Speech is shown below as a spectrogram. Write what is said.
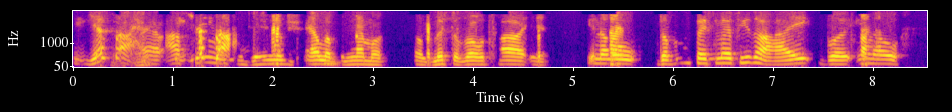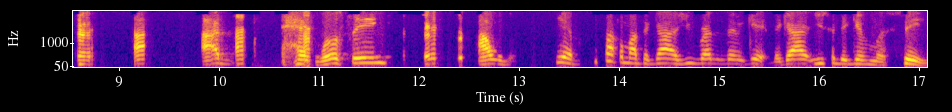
yes, I have. I've seen the game of Alabama of Mr. Roll Tide. And, you know, DeVonta Smith, he's all right, but you know, I, I, heck, we'll see. I was. Yeah, talking about the guys you rather than get. The guy you said they give them a C.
